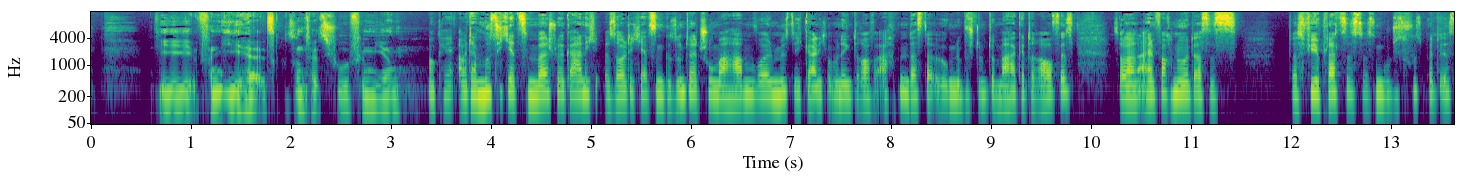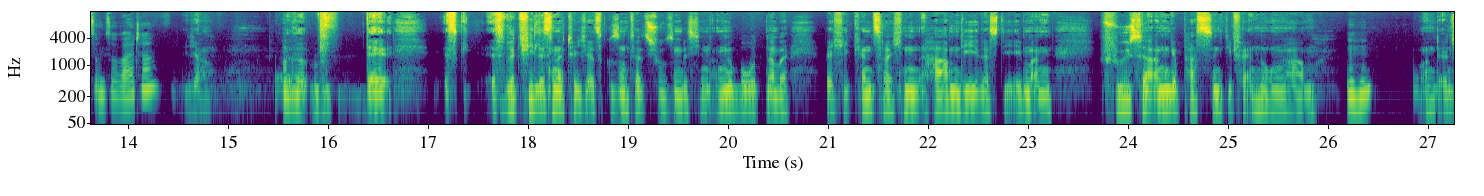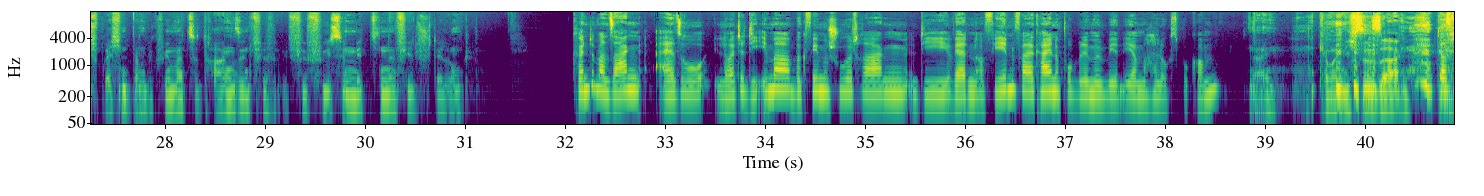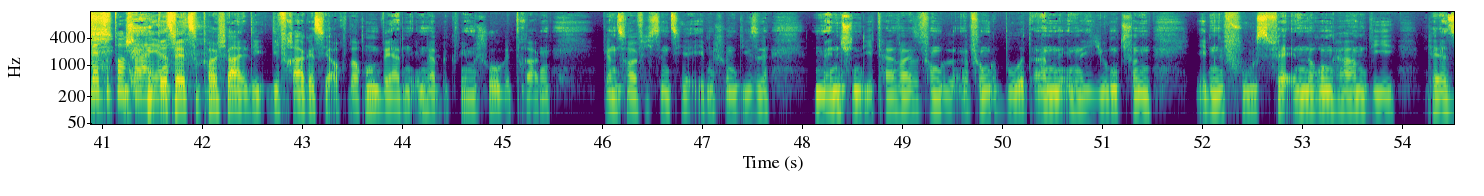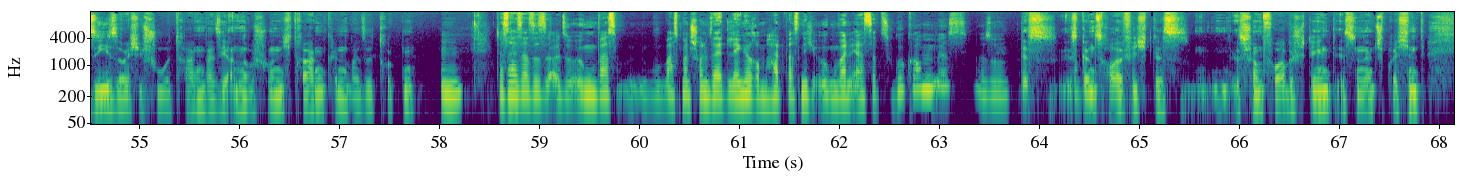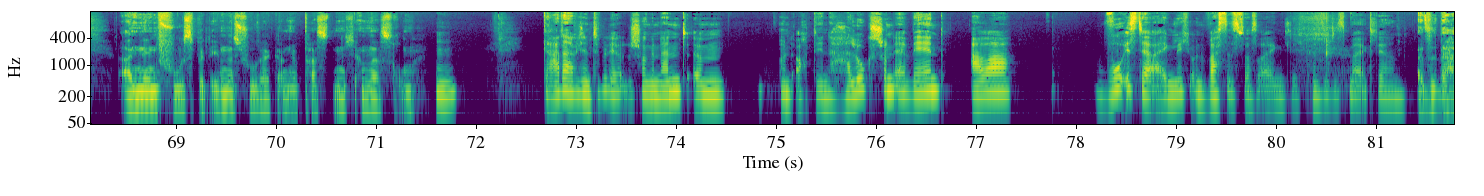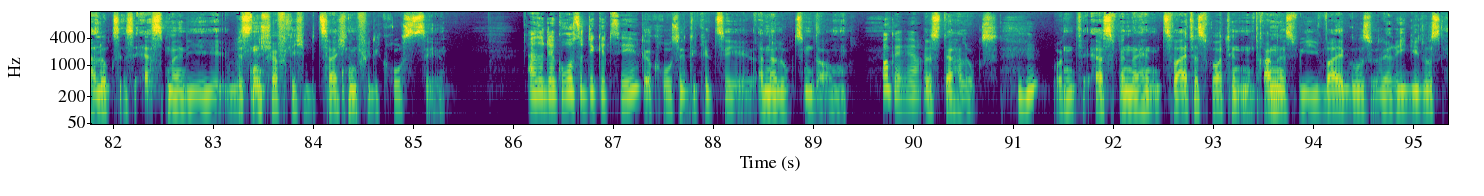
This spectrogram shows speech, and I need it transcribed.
die von jeher als Gesundheitsschuhe firmieren. Okay, aber da muss ich jetzt zum Beispiel gar nicht, sollte ich jetzt einen Gesundheitsschuh mal haben wollen, müsste ich gar nicht unbedingt darauf achten, dass da irgendeine bestimmte Marke drauf ist, sondern einfach nur, dass es, dass viel Platz ist, dass ein gutes Fußbett ist und so weiter. Ja. Also der, es, es wird vieles natürlich als Gesundheitsschuh so ein bisschen angeboten, aber welche Kennzeichen haben die, dass die eben an Füße angepasst sind, die Veränderungen haben Mhm. und entsprechend dann bequemer zu tragen sind für, für Füße mit einer Fehlstellung. Könnte man sagen, also Leute, die immer bequeme Schuhe tragen, die werden auf jeden Fall keine Probleme mit ihrem Hallux bekommen. Nein, kann man nicht so sagen. Das wäre zu pauschal, ja? Das wäre zu pauschal. Die, die Frage ist ja auch, warum werden immer bequeme Schuhe getragen? Ganz häufig sind es hier eben schon diese Menschen, die teilweise von, von Geburt an in der Jugend schon eben eine Fußveränderung haben, die per se solche Schuhe tragen, weil sie andere Schuhe nicht tragen können, weil sie drücken. Mhm. Das heißt, das ist also irgendwas, was man schon seit längerem hat, was nicht irgendwann erst dazugekommen ist? Also, Das ist ganz häufig, dass es schon vorbestehend ist und entsprechend an den Fuß wird eben das Schuhwerk angepasst, nicht andersrum. mhm. gerade habe ich den Tipp schon genannt ähm, und auch den Hallux schon erwähnt, aber wo ist der eigentlich und was ist das eigentlich? Können Sie das mal erklären? Also der Hallux ist erstmal die wissenschaftliche Bezeichnung für die Großzehe. Also der große dicke C? Der große dicke Zeh, analog zum Daumen. Okay, ja. Das ist der Hallux. Mhm. Und erst wenn da ein zweites Wort hinten dran ist, wie Valgus oder Rigidus,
